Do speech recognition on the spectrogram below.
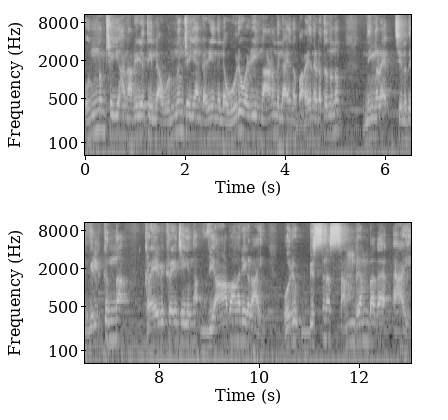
ഒന്നും ചെയ്യാൻ അറിയത്തില്ല ഒന്നും ചെയ്യാൻ കഴിയുന്നില്ല ഒരു വഴിയും കാണുന്നില്ല എന്ന് പറയുന്നിടത്തു നിന്നും നിങ്ങളെ ചിലത് വിൽക്കുന്ന ക്രയവിക്രയം ചെയ്യുന്ന വ്യാപാരികളായി ഒരു ബിസിനസ് സംരംഭക ആയി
